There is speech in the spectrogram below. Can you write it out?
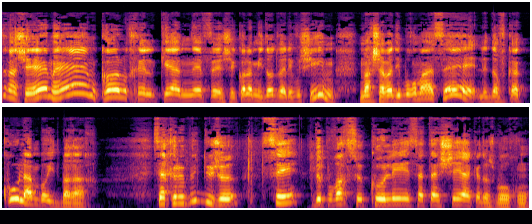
זה שהם הם כל חלקי הנפש, שכל המידות והלבושים, מחשבה, דיבור ומעשה, לדווקא כולם בו יתברך. C'est-à-dire que le but du jeu, c'est de pouvoir se coller, s'attacher à Kadosh Baruch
